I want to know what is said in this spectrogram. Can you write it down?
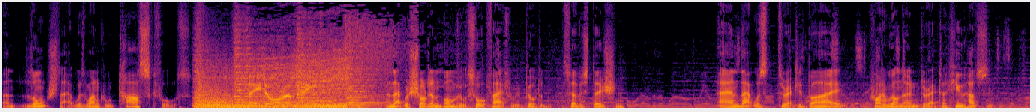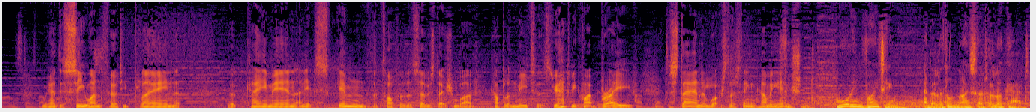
and launched that was one called Task Force. Bay door opening. And that was shot in Bonneville Salt Factory. We built a service station. And that was directed by quite a well-known director, Hugh Hudson. We had this C-130 plane that that came in and it skimmed the top of the service station by a couple of meters. You had to be quite brave to stand and watch this thing coming in. More inviting, and a little nicer to look at.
